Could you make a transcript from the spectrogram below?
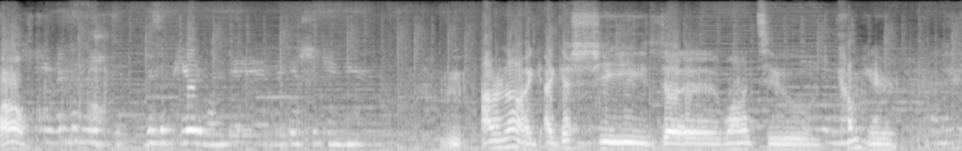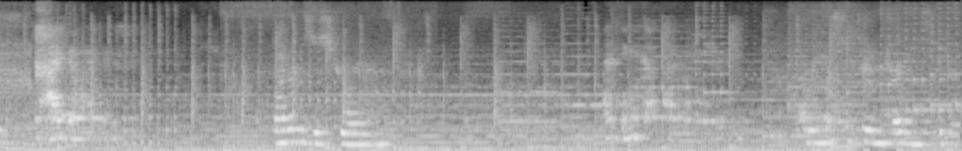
Oh, She randomly disappeared one day, and I guess she came here. I don't know. I, I guess she uh, wanted to come here. My name is Destroyer. We used to tame dragons together.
